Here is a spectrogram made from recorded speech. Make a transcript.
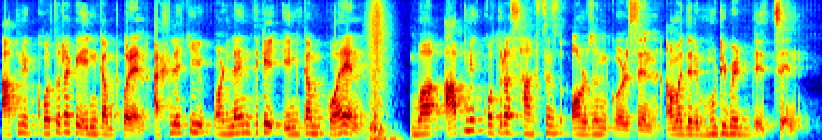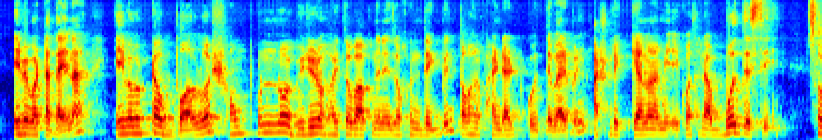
আপনি কত টাকা ইনকাম করেন? আসলে কি অনলাইন থেকে ইনকাম করেন? বা আপনি কতটা সাকসেস অর্জন করেছেন? আমাদের মোটিভেট দিচ্ছেন। এই ব্যাপারটা তাই না? এই ব্যাপারটা বলব, সম্পূর্ণ ভিডিও হয়তো বা আপনারা যখন দেখবেন তখন ফাইন্ড আউট করতে পারবেন, আসলে কেন আমি এই কথাটা বলতেছি। সো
